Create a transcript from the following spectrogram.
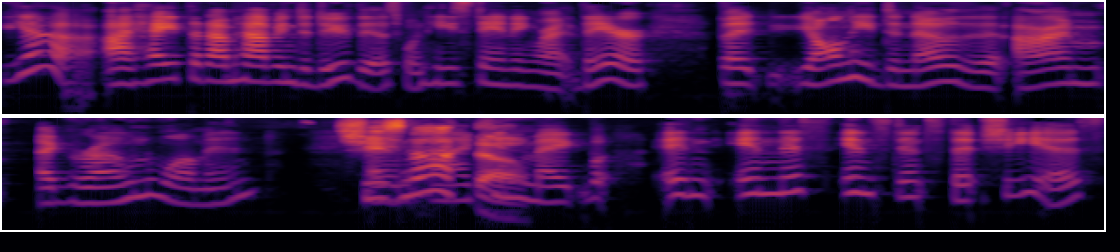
Yeah. I hate that I'm having to do this when he's standing right there, but y'all need to know that I'm a grown woman. She's not I though. Can make, in in this instance that she is,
